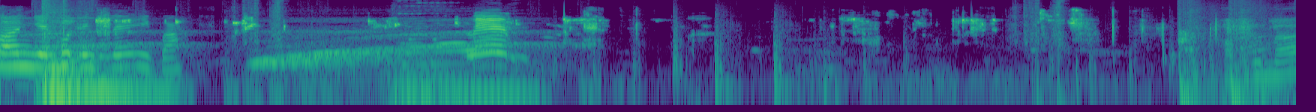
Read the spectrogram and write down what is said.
ตอนเย็นพวกเองจะเล่นอีกปะ เล่น ขอบคุณนะ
